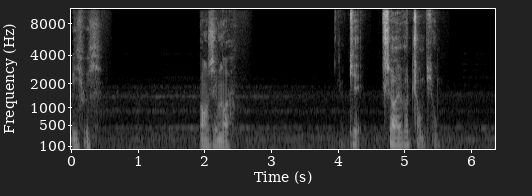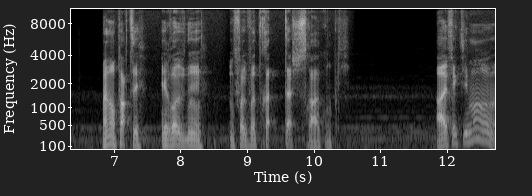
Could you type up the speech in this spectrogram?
Oui, oui. Vengez-moi. Ok, je serai votre champion. Maintenant, partez et revenez une fois que votre tâche sera accomplie. Ah, effectivement,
